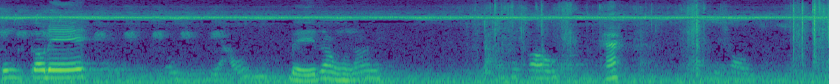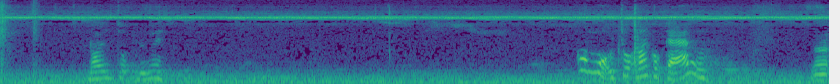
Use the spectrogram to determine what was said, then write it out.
Con câu để rồng nó. Câu Hả? đói trộm đứng đi có mỗi chỗ đó có cá nữa.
